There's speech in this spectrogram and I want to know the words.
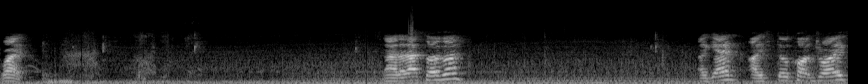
Right. Now that that's over, again, I still can't drive.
